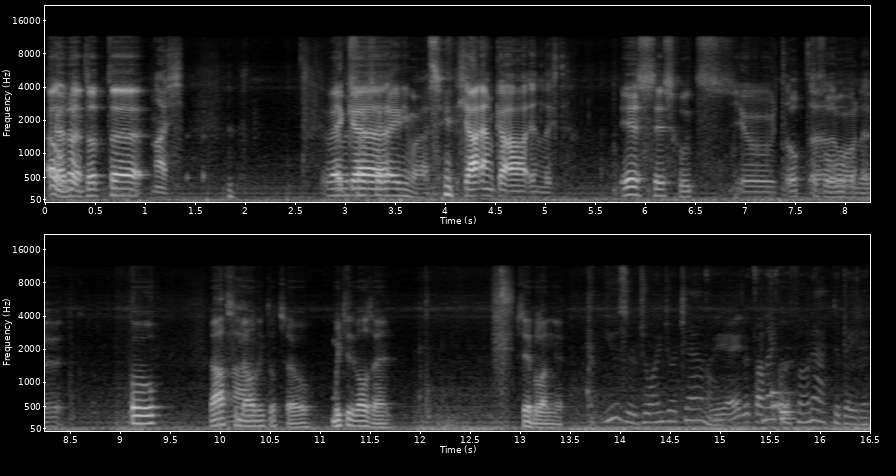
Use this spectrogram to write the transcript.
Oh, ja, nou, dat. dat, eh, Nice. we hebben Ik, straks eh, een reanimatie. Ga MKA inlichten. Yes, is goed. Yo, tot, Tot de eh, volgende. Oh, laatste Nou. melding tot zo. Moet je er wel zijn. Zeer belangrijk. User joined your channel. 381. Microphone activated.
